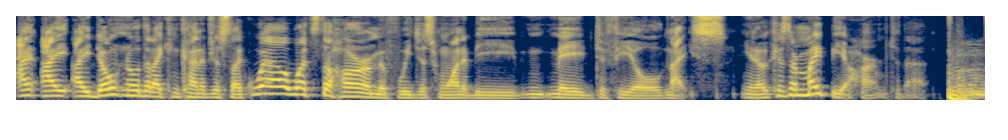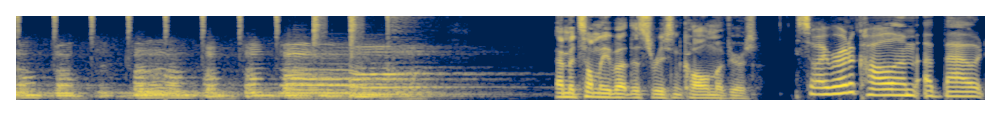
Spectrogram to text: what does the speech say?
I, I- I don't know that I can kind of just like, well, what's the harm if we just want to be made to feel nice, you know, because there might be a harm to that. Emma, tell me about this recent column of yours. So I wrote a column about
